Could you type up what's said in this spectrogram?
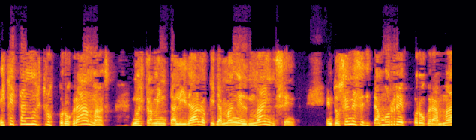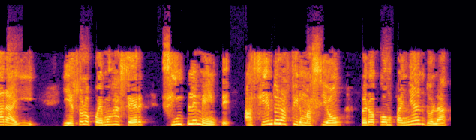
es que están nuestros programas, nuestra mentalidad, lo que llaman el mindset. Entonces necesitamos reprogramar ahí. Y eso lo podemos hacer simplemente haciendo la afirmación, pero acompañándola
